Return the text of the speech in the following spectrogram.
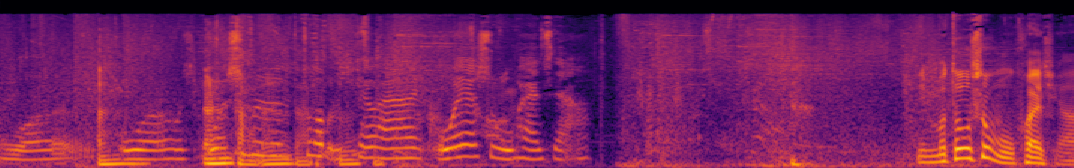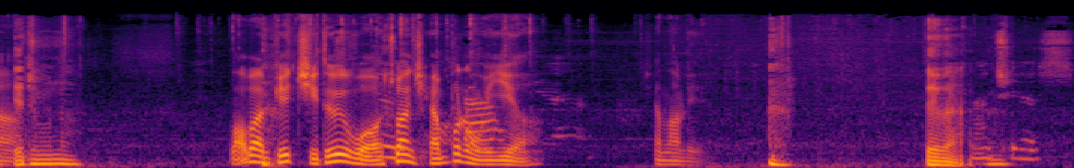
我我我是不是做陪玩？我也是五块钱。你们都是五块钱？别这么闹，老板别挤兑我，赚钱不容易啊，相当于，对吧？那确实，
